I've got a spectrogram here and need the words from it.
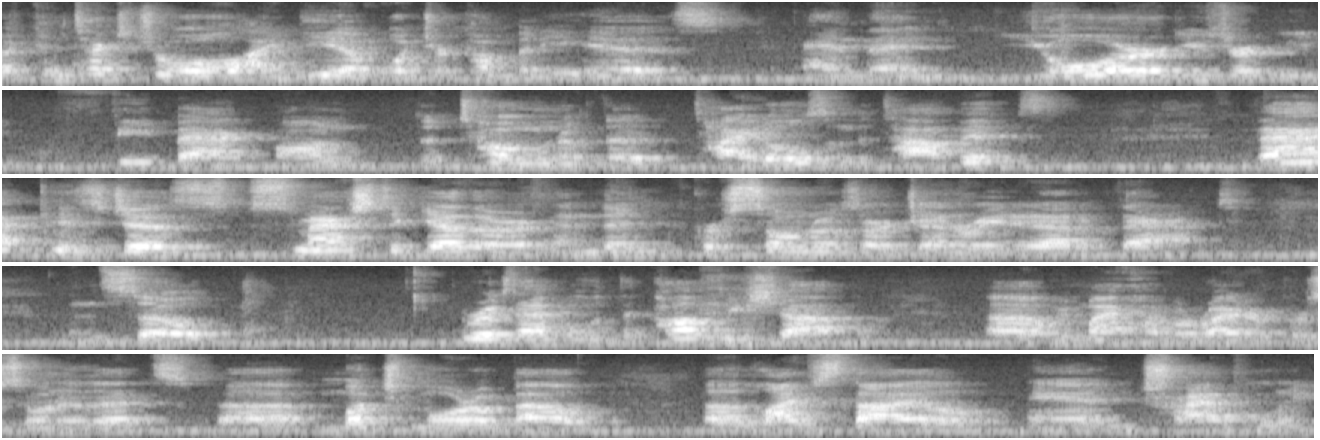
a contextual idea of what your company is, and then your user e- feedback on the tone of the titles and the topics, that is just smashed together, and then personas are generated out of that. And so, for example, with the coffee shop, uh, we might have a writer persona that's uh, much more about uh, lifestyle and traveling,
